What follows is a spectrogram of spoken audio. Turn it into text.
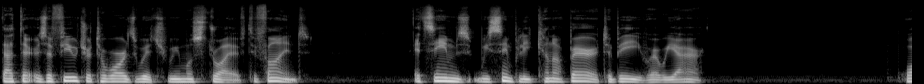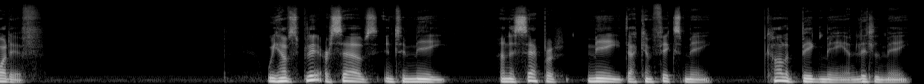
that there is a future towards which we must strive to find? It seems we simply cannot bear to be where we are. What if? We have split ourselves into me and a separate me that can fix me. Call it big me and little me.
